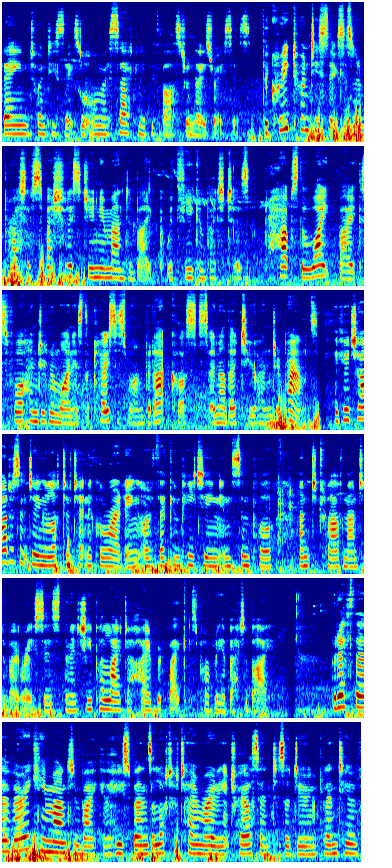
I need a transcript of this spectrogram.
Beinn 26 will almost certainly be faster in those races. The Creig 26 is an impressive specialist junior mountain bike with few competitors. Perhaps the Whyte Bike's 401 is the closest one, but that costs another £200. If your child isn't doing a lot of technical riding, or if they're competing in simple under 12 mountain bike races, then a cheaper, lighter hybrid bike is probably a better buy. But if they're a very keen mountain biker who spends a lot of time riding at trail centres or doing plenty of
